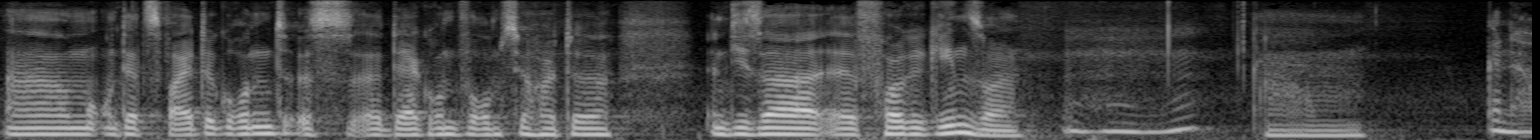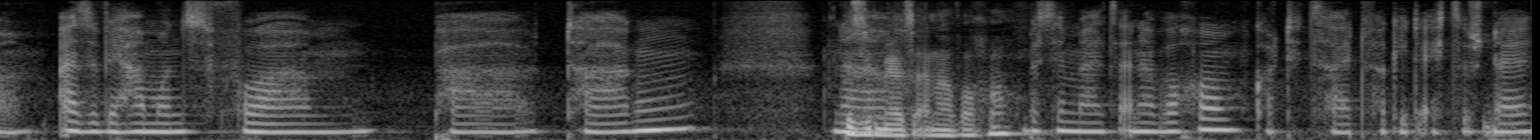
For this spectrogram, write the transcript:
genau. Ähm, und der zweite Grund ist äh, der Grund, worum es hier heute in dieser äh, Folge gehen soll. Ähm, Genau. Also wir haben uns vor ein paar Tagen, bisschen nach- mehr als einer Woche. bisschen mehr als einer Woche, Gott, die Zeit vergeht echt so schnell.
